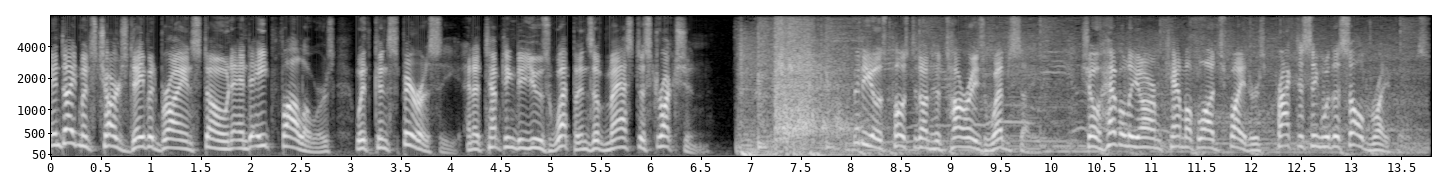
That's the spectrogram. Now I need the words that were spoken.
Indictments charge David Brian Stone and eight followers with conspiracy and attempting to use weapons of mass destruction. Videos posted on Hutaree's website show heavily armed camouflage fighters practicing with assault rifles.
